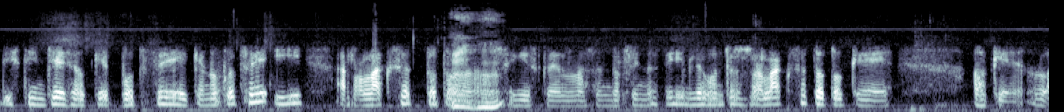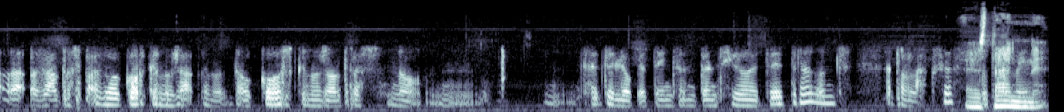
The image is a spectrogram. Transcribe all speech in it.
distingeix el que pot fer i què no pot fer i es relaxa tot el, Ahà. o sigui, es creen les endorfines i llavors es relaxa tot el que el que, les altres parts del cor que nosaltres, del cos que nosaltres no saps allò que tens en tensió, etc doncs et relaxes. Estan, totalment.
